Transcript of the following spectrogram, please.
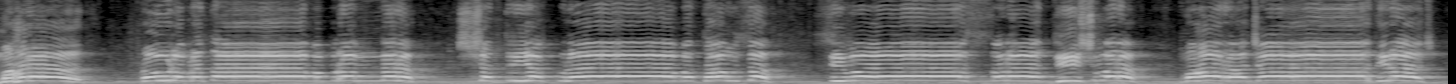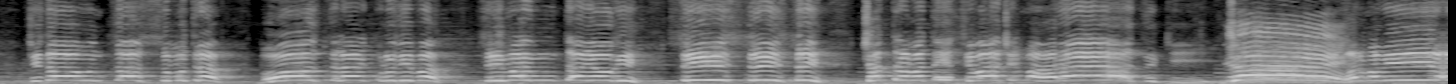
महाराज प्रौढ प्रताप प्रंदर क्षत्रिय कुलाबथांस शिवसनाधीश्वर महाराजाधिराज जिजाऊंचा सुपुत्र भोसले कुलदीप श्रीमंत योगी श्री श्री श्री छत्रपती शिवाजी महाराज की. जय! धर्मवीर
